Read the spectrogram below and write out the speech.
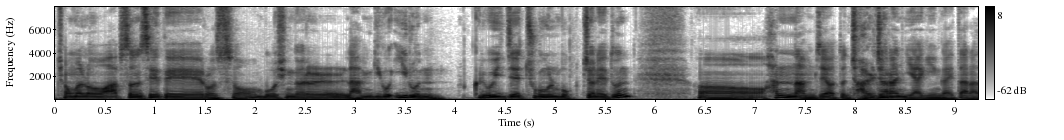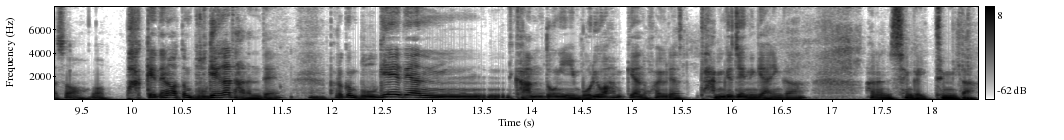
정말로 앞선 세대로서 무엇인가를 남기고 이룬 그리고 이제 죽음을 목전에 둔 어, 한 남자의 어떤 절절한 이야기인가에 따라서 어, 받게 되는 어떤 무게가 다른데 바로 그 무게에 대한 감동이 모리와 함께한 화요일에 담겨져 있는 게 아닌가 하는 생각이 듭니다.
